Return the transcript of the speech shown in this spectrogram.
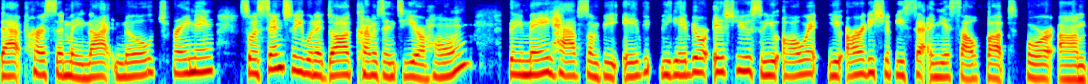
that person may not know training. So essentially, when a dog comes into your home, they may have some behavior, behavioral issues. So you already you already should be setting yourself up for um,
